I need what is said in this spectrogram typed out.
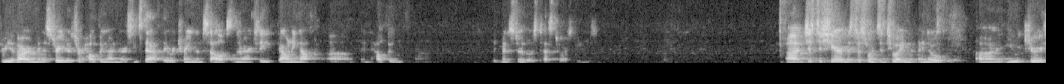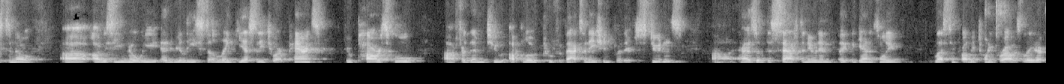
three of our administrators are helping our nursing staff. They were trained themselves and they're actually gowning up uh, and helping uh, administer those tests to our students. Uh, Just to share, Mr. Swenson, too, I, I know uh, you were curious to know. Uh, Obviously, you know, we had released a link yesterday to our parents through PowerSchool uh, for them to upload proof of vaccination for their students. Uh, As of this afternoon, and again, it's only less than probably 24 hours later,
